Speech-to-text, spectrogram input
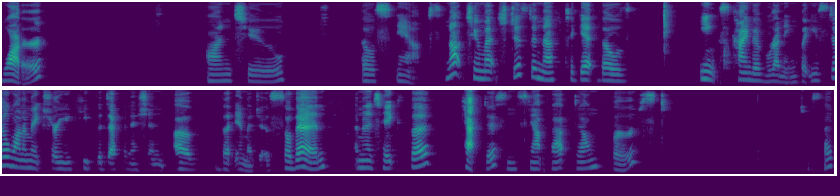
water onto those stamps. Not too much, just enough to get those inks kind of running, but you still want to make sure you keep the definition of the images. So then I'm going to take the cactus and stamp that down first, just like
